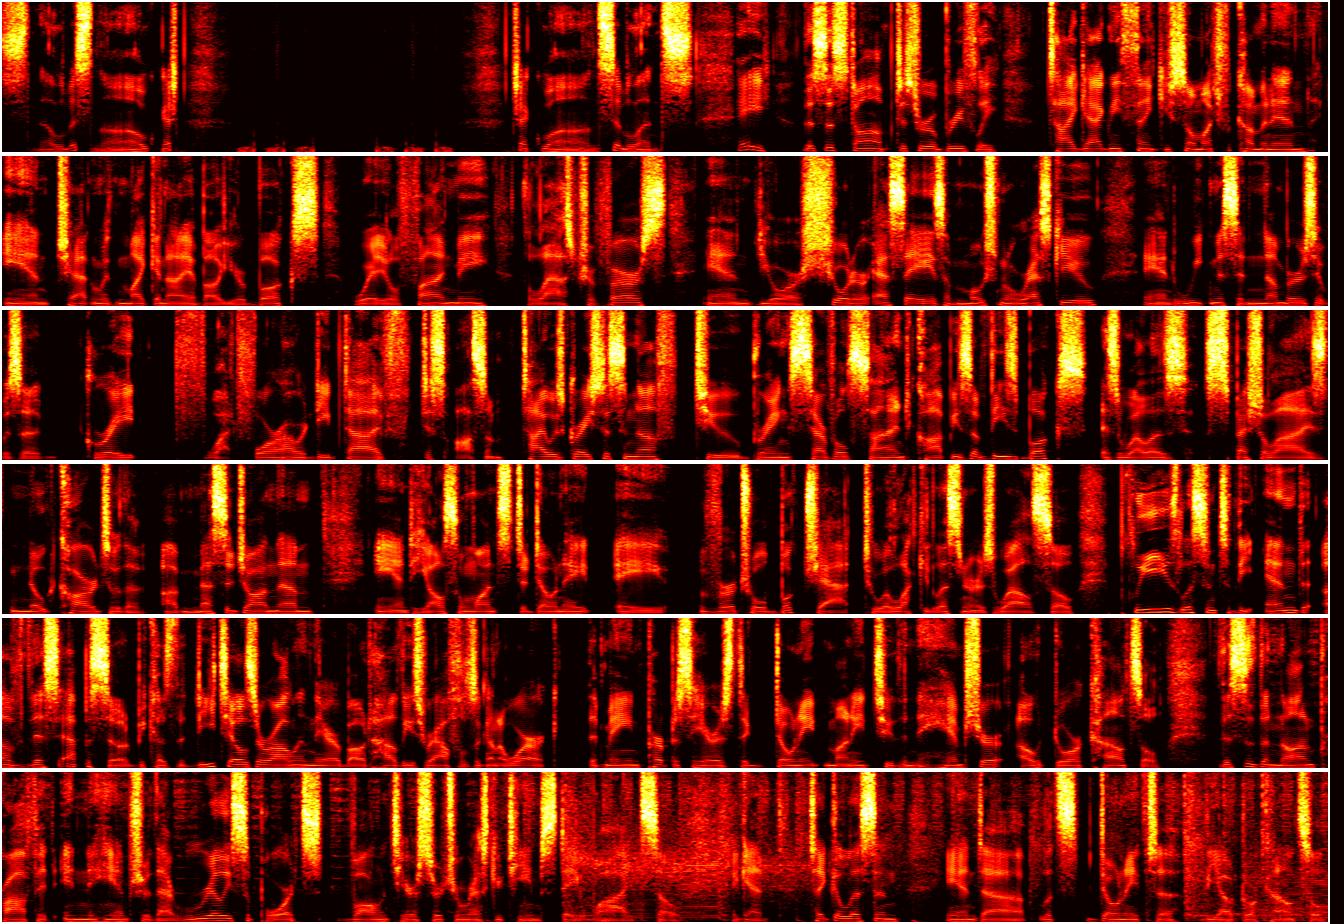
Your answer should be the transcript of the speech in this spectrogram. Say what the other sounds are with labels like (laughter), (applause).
Snell snow. Check one, sibilance. Hey, this is Stomp. Just real briefly, Ty Gagne, thank you so much for coming in and chatting with Mike and I about your books, Where You'll Find Me, The Last Traverse, and your shorter essays, Emotional Rescue, and Weakness in Numbers. It was a great what four hour deep dive just awesome ty was gracious enough to bring several signed copies of these books as well as specialized note cards with a, a message on them and he also wants to donate a virtual book chat to a lucky listener as well. So please listen to the end of this episode because the details are all in there about how these raffles are going to work. The main purpose here is to donate money to the New Hampshire Outdoor Council. This is the nonprofit in New Hampshire that really supports volunteer search and rescue teams statewide. So, again, take a listen and uh, let's donate to the Outdoor Council.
